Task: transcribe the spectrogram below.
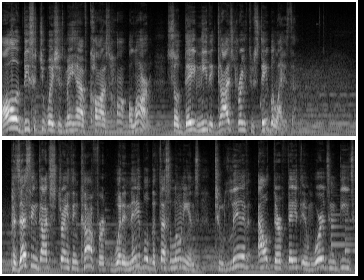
All of these situations may have caused alarm, so they needed God's strength to stabilize them. Possessing God's strength and comfort would enable the Thessalonians to live out their faith in words and deeds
